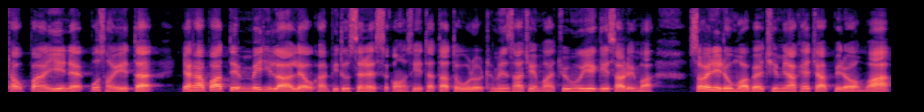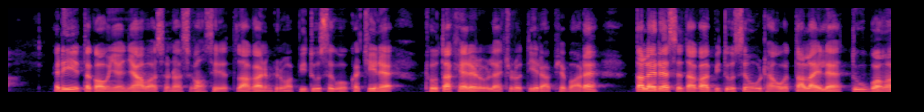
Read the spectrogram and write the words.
ထောက်ပံ့ရေးနဲ့ပို့ဆောင်ရေးတပ် ရထပါတင်မိထီလာလက်အောက်ခံပြည်သူစစ်နဲ့စစ်ကောင်စီတပ်သားတဝန်းတို့ထမင်းစားချိန်မှာကျွေးမွေးရေးကိစ္စတွေမှာစောရနေတော့မှပဲချင်းများခဲ့ကြပြီးတော့မှအဲ့ဒီတကောင်ရံညမှာဆိုတော့စစ်ကောင်စီတပ်သားကနေပြီးတော့မှပြည်သူစစ်ကိုကချင်းနဲ့ထိုးတက်ခဲ့တယ်လို့လည်းကျွန်တော်သိရတာဖြစ်ပါတယ်။တက်လိုက်တဲ့စစ်သားကပြည်သူစစ်မှုထမ်းကိုတက်လိုက်လဲသူ့ဘာမှ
